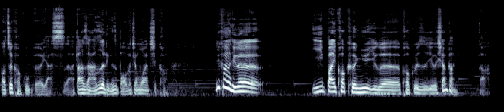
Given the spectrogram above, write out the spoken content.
澳洲考过搿个雅思啊，当时也是临时抱佛脚马上去考。伊讲迭个，伊帮伊考口语一个考官是一个香港人啊，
